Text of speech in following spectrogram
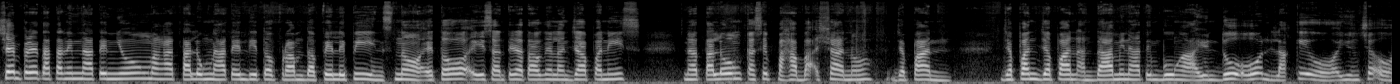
Siyempre, tatanim natin yung mga talong natin dito from the Philippines, no? Ito is ang tinatawag nilang Japanese na talong kasi pahaba siya, no? Japan. Japan, Japan, ang dami nating bunga. Ayun doon, laki oh. Ayun siya oh,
